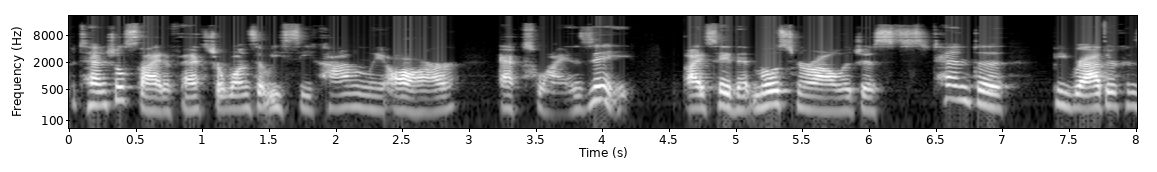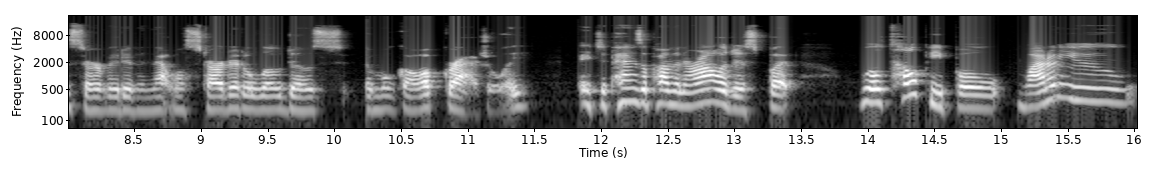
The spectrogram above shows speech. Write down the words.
potential side effects or ones that we see commonly are X, Y, and Z. I'd say that most neurologists tend to be rather conservative and that will start at a low dose and will go up gradually. It depends upon the neurologist, but we'll tell people, why don't you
